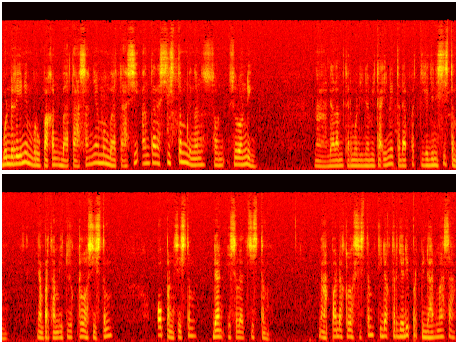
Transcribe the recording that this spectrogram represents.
Boundary ini merupakan batasan yang membatasi antara sistem dengan surrounding. Nah, dalam termodinamika ini terdapat tiga jenis sistem. Yang pertama itu closed system, open system, dan isolate system. Nah, pada closed system tidak terjadi perpindahan massa,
